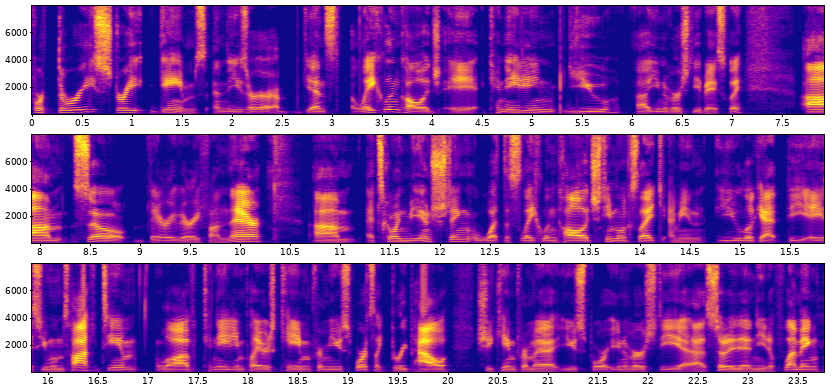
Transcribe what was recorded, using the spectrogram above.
for three straight games, and these are against Lakeland College, a Canadian U uh, university, basically. Um, so very very fun there. Um, it's going to be interesting what this Lakeland College team looks like. I mean, you look at the ASU women's hockey team. A lot of Canadian players came from U Sports, like Brie Powell. She came from a U Sport university. Uh, so did Anita Fleming.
